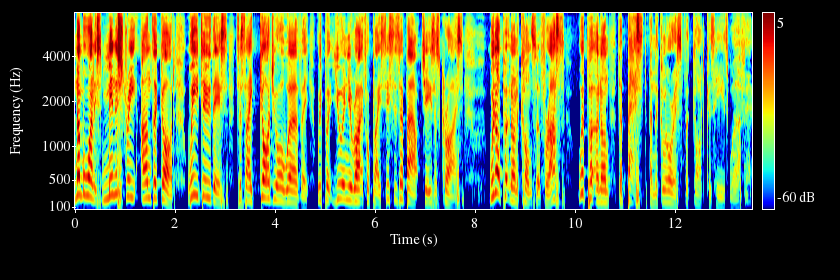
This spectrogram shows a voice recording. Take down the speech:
Number one, it's ministry under God. We do this to say, God, you are worthy. We put you in your rightful place. This is about Jesus Christ. We're not putting on a concert for us. We're putting on the best and the glorious for God because He is worth it.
